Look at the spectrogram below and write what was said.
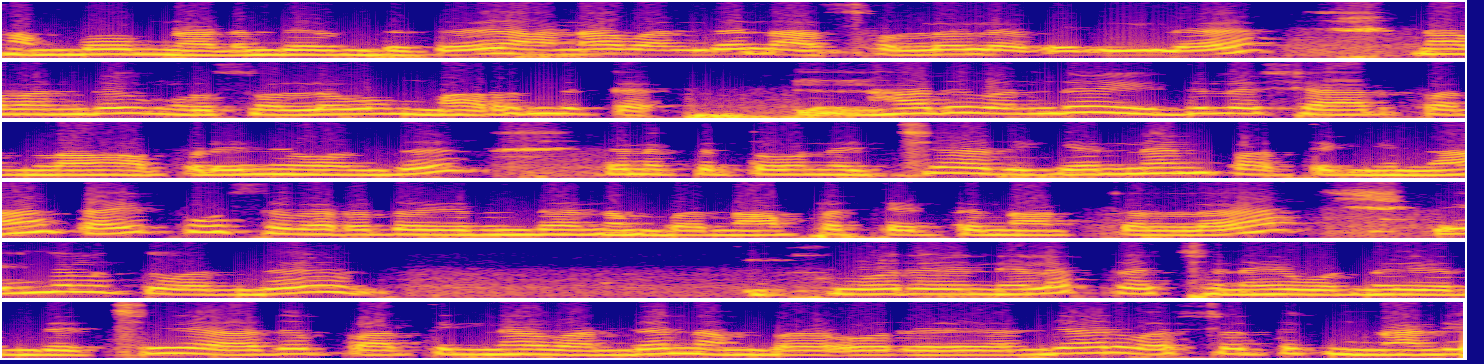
சம்பவம் நடந்திருந்தது. ஆனா வந்து நான் சொல்லலை வெளியில. நான் வந்து உங்களுக்கு சொல்லவும் மறந்துட்டேன். அது வந்து இதுல ஷேர் பண்ணலாம் அப்படின்னு வந்து எனக்கு தோணுச்சு. அது என்னன்னு பாத்தீங்கன்னா தைப்பூச விரதம் இருந்த நம்ம நாற்பத்தெட்டு நாட்கள்ல எங்களுக்கு வந்து ஒரு நிலப்பிரச்சனை ஒன்று இருந்துச்சு. அது பார்த்தீங்கன்னா வந்து நம்ம ஒரு அஞ்சாறு வருஷத்துக்கு முன்னாடி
